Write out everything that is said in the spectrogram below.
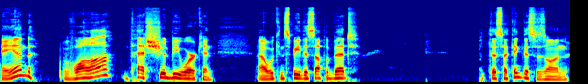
And voila, that should be working. Uh, we can speed this up a bit. Put this, I think this is on,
